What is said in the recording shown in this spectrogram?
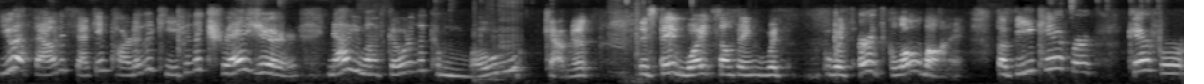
You have found a second part of the key to the treasure. Now you must go to the commode cabinet. This big white something with with Earth globe on it. But be careful, careful,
